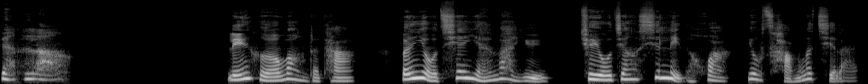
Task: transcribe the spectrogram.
元朗，林和望着他，本有千言万语，却又将心里的话又藏了起来。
